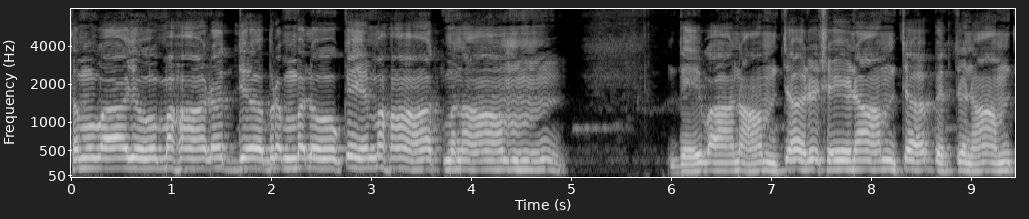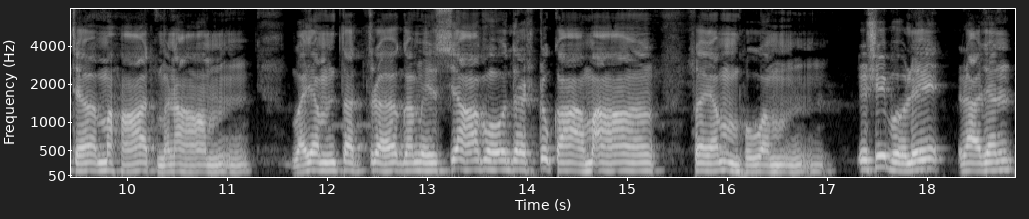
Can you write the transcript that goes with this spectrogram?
समवायो महारद्य ब्रह्मलोके महात्मनाम। देवानां च ऋषीणां च पितॄणां च महात्मनां। वयम तत्र गमिष्यामो द्रष्टुकामा स्वयं भुवम ऋषि बोले, राजन,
